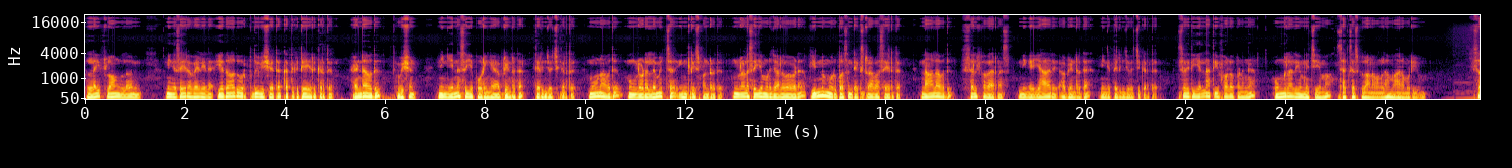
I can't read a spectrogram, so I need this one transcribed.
லைஃப் லாங் லேர்ன் நீங்கள் செய்கிற வேலையில் ஏதாவது ஒரு புது விஷயத்தை கற்றுக்கிட்டே இருக்கிறது. ரெண்டாவது விஷன் நீங்கள் என்ன செய்ய போகிறீங்க அப்படின்றத தெரிஞ்சு வச்சுக்கிறது. மூணாவது உங்களோட லிமிட்ஸை இன்க்ரீஸ் பண்ணுறது உங்களால் செய்ய முடிஞ்ச அளவை விட இன்னும் ஒரு பர்சன்ட் எக்ஸ்ட்ராவாக செய்கிறது நாலாவது செல்ஃப் அவேர்னஸ் நீங்கள் யார் அப்படின்றத நீங்கள் தெரிஞ்சு வச்சுக்கிறது. ஸோ இது எல்லாத்தையும் ஃபாலோ பண்ணுங்கள் உங்களாலேயும் நிச்சயமாக சக்ஸஸ்ஃபுல்லானவங்களாக மாற முடியும். ஸோ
